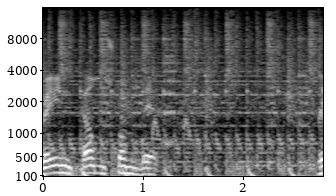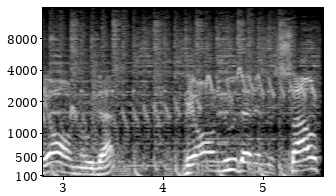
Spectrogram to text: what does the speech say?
Rain comes from there. They all knew that. They all knew that in the south,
